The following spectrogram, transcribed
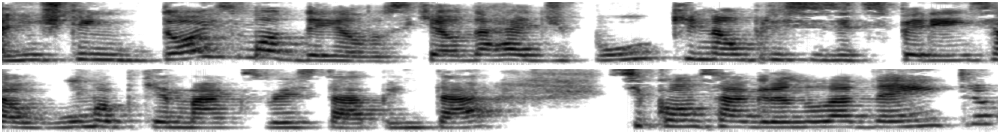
a gente tem dois modelos, que é o da Red Bull, que não precisa de experiência alguma, porque Max Verstappen tá se consagrando lá dentro,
